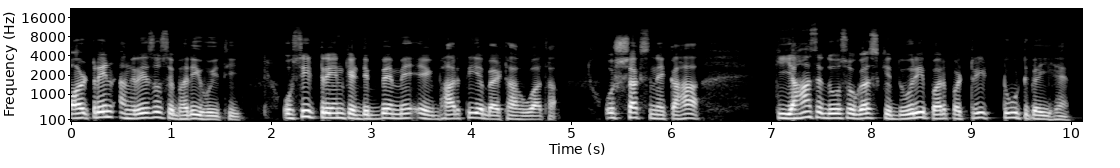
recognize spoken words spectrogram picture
और ट्रेन अंग्रेज़ों से भरी हुई थी। उसी ट्रेन के डिब्बे में एक भारतीय बैठा हुआ था। उस शख्स ने कहा कि यहाँ से 200 गज की दूरी पर पटरी टूट गई है।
